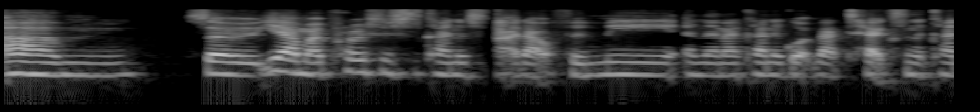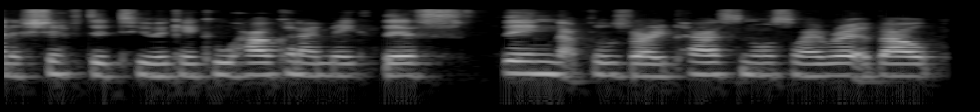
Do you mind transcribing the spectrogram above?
Um, so yeah, my process just kind of started out for me, and then I kind of got that text, and it kind of shifted to okay, cool. How can I make this thing that feels very personal? So I wrote about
